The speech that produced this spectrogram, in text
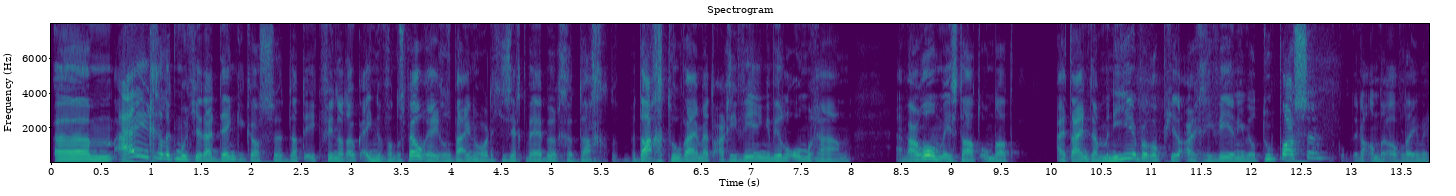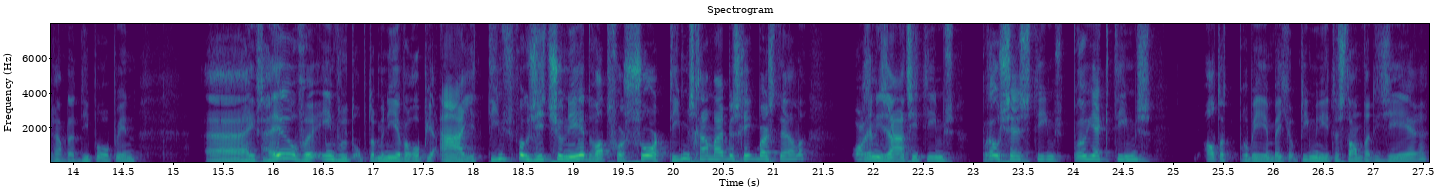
Ehm, eigenlijk moet je daar denk ik als eh, dat ik vind dat ook een van de spelregels bijna hoor. Dat je zegt we hebben gedacht, bedacht hoe wij met archiveringen willen omgaan. En waarom is dat? Omdat uiteindelijk de manier waarop je de archivering wil toepassen, komt in een andere aflevering gaan we daar dieper op in, eh, heeft heel veel invloed op de manier waarop je A, je teams positioneert. Wat voor soort teams gaan wij beschikbaar stellen? Organisatieteams, procesteams, projectteams. Altijd probeer je een beetje op die manier te standaardiseren.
